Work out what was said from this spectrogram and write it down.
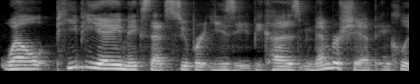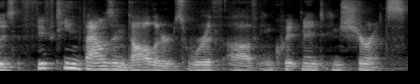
Well, PPA makes that super easy because membership includes $15,000 worth of equipment insurance.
